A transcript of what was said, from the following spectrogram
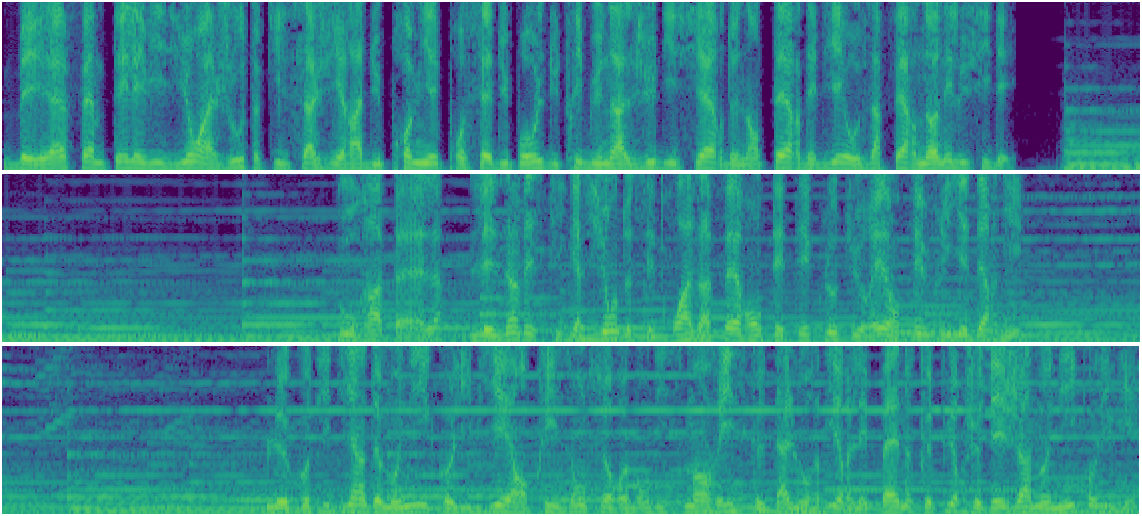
BFM Télévision ajoute qu'il s'agira du premier procès du pôle du tribunal judiciaire de Nanterre dédié aux affaires non élucidées. Pour rappel, les investigations de ces trois affaires ont été clôturées en février dernier. Le quotidien de Monique Olivier en prison Ce rebondissement risque d'alourdir les peines que purge déjà Monique Olivier.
